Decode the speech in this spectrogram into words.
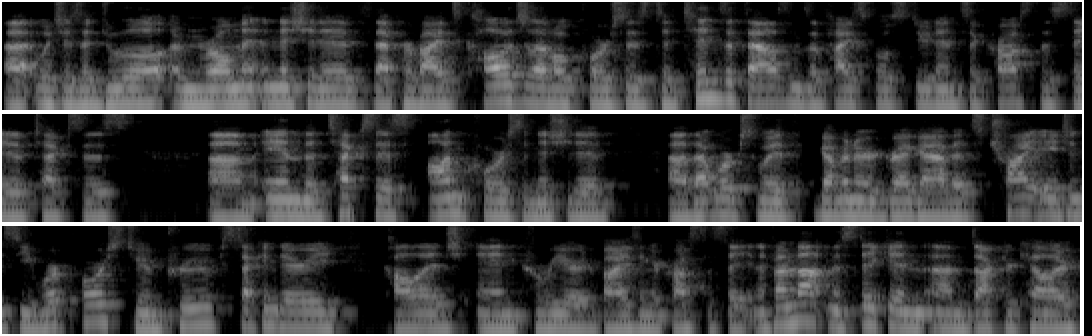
uh, which is a dual enrollment initiative that provides college level courses to tens of thousands of high school students across the state of Texas, um, and the Texas OnCourse initiative uh, that works with Governor Greg Abbott's tri-agency workforce to improve secondary college and career advising across the state. And if I'm not mistaken, um, Dr. Keller,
